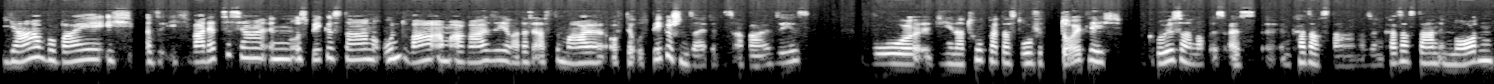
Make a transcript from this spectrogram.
Ja, wobei ich, also ich war letztes Jahr in Usbekistan und war am Aralsee, war das erste Mal auf der usbekischen Seite des Aralsees, wo die Naturkatastrophe deutlich größer noch ist als in Kasachstan. Also in Kasachstan im Norden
